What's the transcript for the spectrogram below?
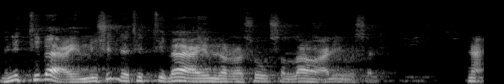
من اتباعهم من شدة اتباعهم للرسول صلى الله عليه وسلم. نعم.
